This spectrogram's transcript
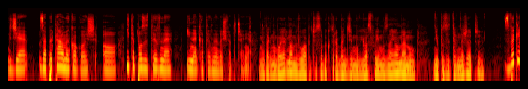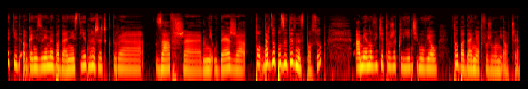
gdzie zapytamy kogoś o i te pozytywne, i negatywne doświadczenia. No tak, no bo jak mamy wyłapać osobę, która będzie mówiła swojemu znajomemu niepozytywne rzeczy? Zwykle, kiedy organizujemy badanie, jest jedna rzecz, która zawsze mnie uderza w po, bardzo pozytywny sposób, a mianowicie to, że klienci mówią: To badanie otworzyło mi oczy.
